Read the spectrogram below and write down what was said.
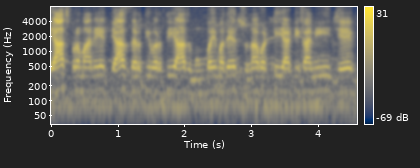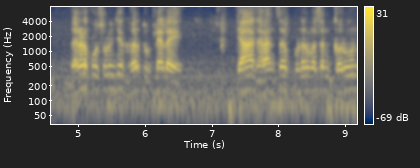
त्याचप्रमाणे त्याच धर्तीवरती आज मुंबईमध्ये चुनाभट्टी या ठिकाणी जे दरड कोसळून जे घर तुटलेलं आहे त्या घरांचं पुनर्वसन करून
